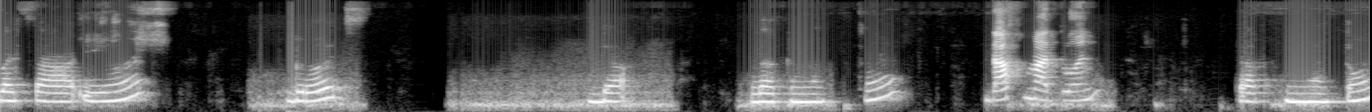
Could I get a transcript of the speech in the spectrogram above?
basaiun, goods, da, daknatun, dakhmatun daknatun,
